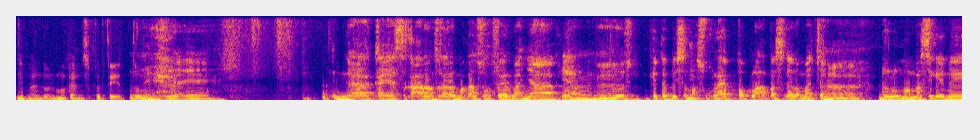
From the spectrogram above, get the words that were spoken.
zaman dulu mah kan seperti itu. Iya, iya. nggak kayak sekarang. Sekarang mah kan software banyak ya. Terus kita bisa masuk laptop lah apa segala macam. Hmm. dulu mah masih kene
